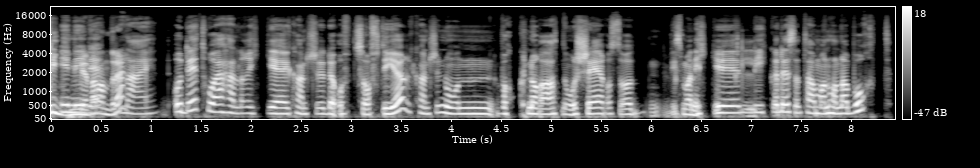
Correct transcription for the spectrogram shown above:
ligge med det- hverandre. Nei, og det tror jeg heller ikke kanskje det så ofte gjør. Kanskje noen våkner av at noe skjer, og så hvis man ikke liker det, så tar man hånda bort.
